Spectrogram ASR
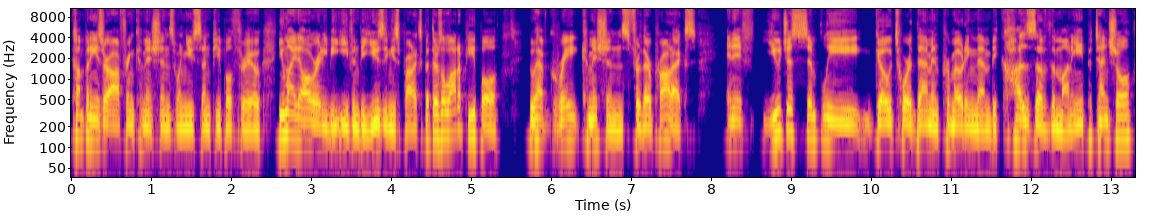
Companies are offering commissions when you send people through. You might already be even be using these products, but there's a lot of people who have great commissions for their products and if you just simply go toward them and promoting them because of the money potential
